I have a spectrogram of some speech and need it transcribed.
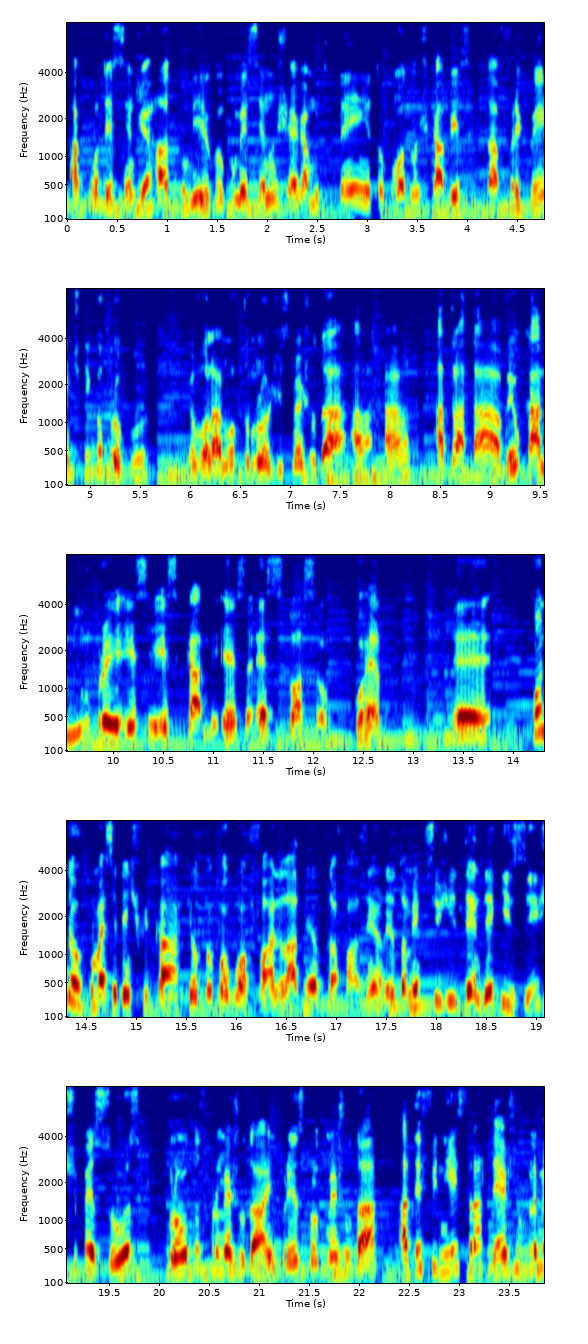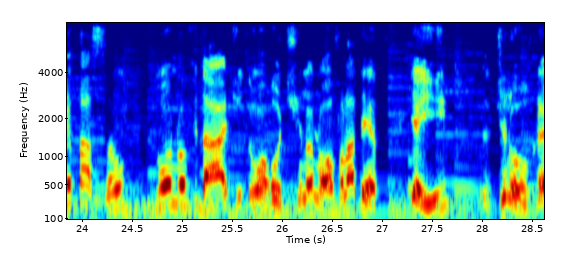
acontecendo de errado comigo, eu comecei a não enxergar muito bem, eu tô com uma dor de cabeça que tá frequente, o que, que eu procuro? Eu vou lá no oftalmologista me ajudar a, a, a tratar, a ver o caminho para esse, esse, essa, essa situação, correto? É, quando eu começo a identificar que eu tô com alguma falha lá dentro da fazenda, eu também preciso de entender que existe pessoas prontas para me ajudar, empresas prontas para me ajudar a definir a estratégia de implementação de uma novidade, de uma rotina nova lá dentro. E aí, de novo, né,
